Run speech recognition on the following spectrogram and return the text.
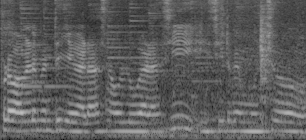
probablemente llegarás a un lugar así y sirve mucho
